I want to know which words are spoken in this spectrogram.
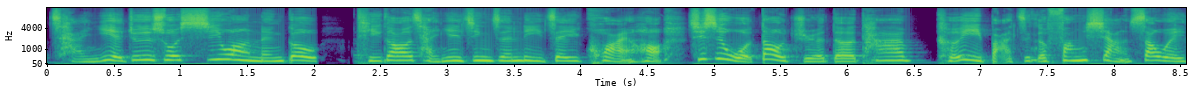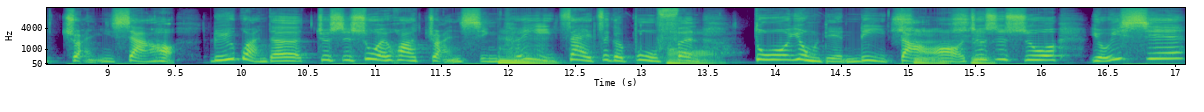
产业，就是说希望能够提高产业竞争力这一块哈。其实我倒觉得它可以把这个方向稍微转一下哈。旅馆的就是数位化转型，可以在这个部分多用点力道哦。就是说有一些。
